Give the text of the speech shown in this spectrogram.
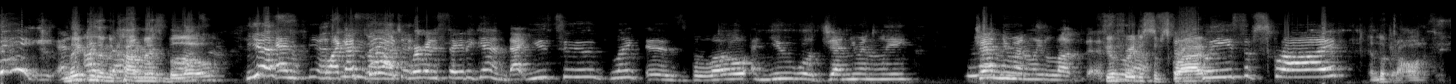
say. And Link is in the comments below. awesome. Yes, And yes, like I can go watch said, we're gonna say it again. That YouTube link is below, and you will genuinely, genuinely love this. Feel free to Yeah. So subscribe please subscribe. and look at all the videos.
